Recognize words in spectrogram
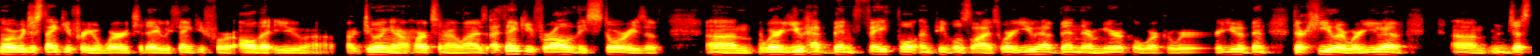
Lord, we just thank you for your word today. We thank you for all that you uh, are doing in our hearts and our lives. I thank you for all of these stories of um, where you have been faithful in people's lives, where you have been their miracle worker, where you have been their healer, where you have um, just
